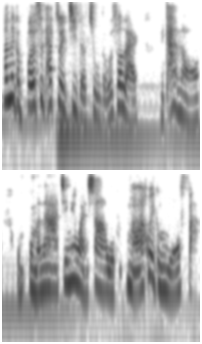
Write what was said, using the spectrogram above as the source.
那那个 bur 是他最记得住的我说来你看哦我我们啊今天晚上我妈妈会个魔法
